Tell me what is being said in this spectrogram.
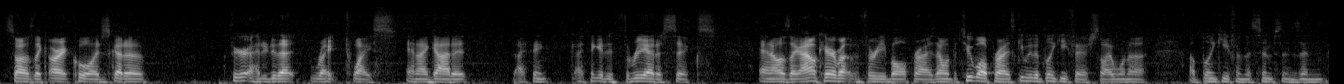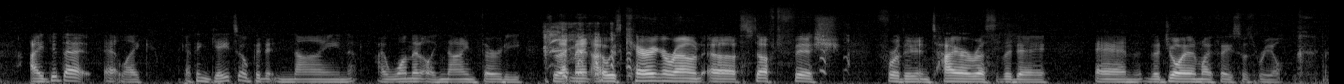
So I was like, all right, cool. I just gotta figure out how to do that right twice, and I got it. I think I think I did three out of six, and I was like, I don't care about the three ball prize. I want the two ball prize. Give me the Blinky fish. So I won a a Blinky from The Simpsons, and I did that at like I think gates opened at nine. I won that at like nine thirty. So that meant I was carrying around a stuffed fish for the entire rest of the day, and the joy on my face was real.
